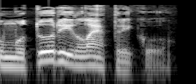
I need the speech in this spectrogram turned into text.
o motor elétrico.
